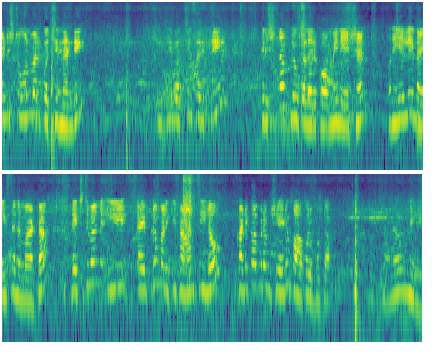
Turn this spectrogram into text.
and stone work వచ్చిందండి. ఇది వచ్చేసరికి Krishna blue colour combination really nice అనమాట నెక్స్ట్ వన్ ఈ టైప్లో మనకి ఫ్యాన్సీలో కనకాంబరం షేడ్ కాపర్ బుట్ట. చాలా ఉన్నాయి.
